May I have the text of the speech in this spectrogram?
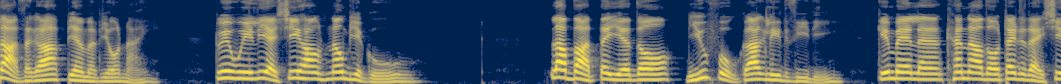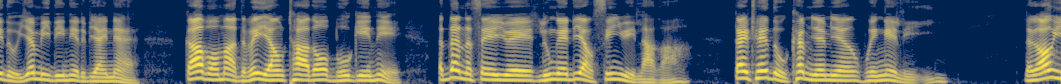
လာစကားပြန်မပြောနိုင်။တွေ့ဝေလျက်ရှေးဟောင်းနှောင်းပြစ်ကိုလှပတက်ရသောမြူဖို့ကားကလေးတစ်စီးသည်ကင်ဘယ်လန်ခန္ဓာတော်တိုက်တိုက်တိုက်ရှေ့သို့ရက်မိသည်နှင့်တပြိုင်နက်ကားပေါ်မှတပိတ်ရောင်ထသောဘိုကင်နှင့်အသက်20အရွယ်လူငယ်တစ်ယောက်ဆင်း၍လာကတိုက်ထဲသို့ခက်မြန်မြန်ဝင်ခဲ့လေ၏၎ င်း၏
